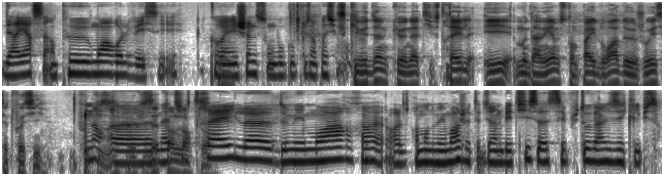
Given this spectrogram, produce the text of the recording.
Derrière, c'est un peu moins relevé. C'est- Les Coronations sont beaucoup plus Ce impressionnants. qui veut dire que Native Trail et Modern Games n'ont pas eu le droit de jouer cette fois-ci. Non, euh, Native. Trail euh, de mémoire, euh, alors vraiment de mémoire, je vais te dire une bêtise, euh, c'est plutôt vers les éclipses.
